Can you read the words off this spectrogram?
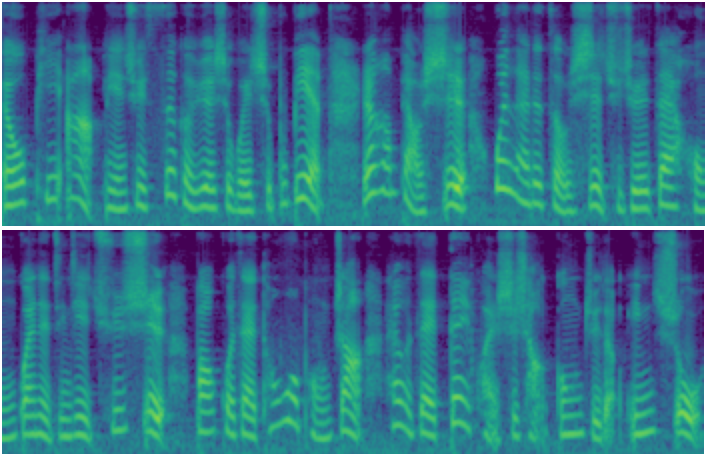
LPR 连续四个月是维持不变，人行表示未来的走势取决于在宏观的经济趋势，包括在通货膨胀还还有在贷款市场工具等因素，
